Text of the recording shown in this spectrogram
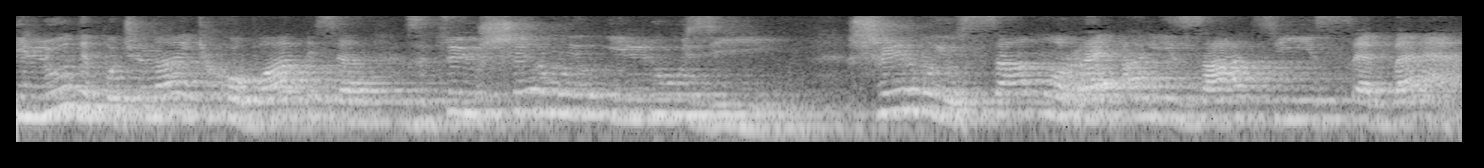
І люди починають ховатися за цією ширмою ілюзії, ширмою самореалізації себе,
